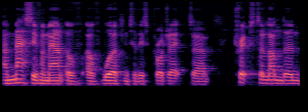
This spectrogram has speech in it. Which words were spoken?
a massive amount of, of work into this project. Uh, trips to London,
